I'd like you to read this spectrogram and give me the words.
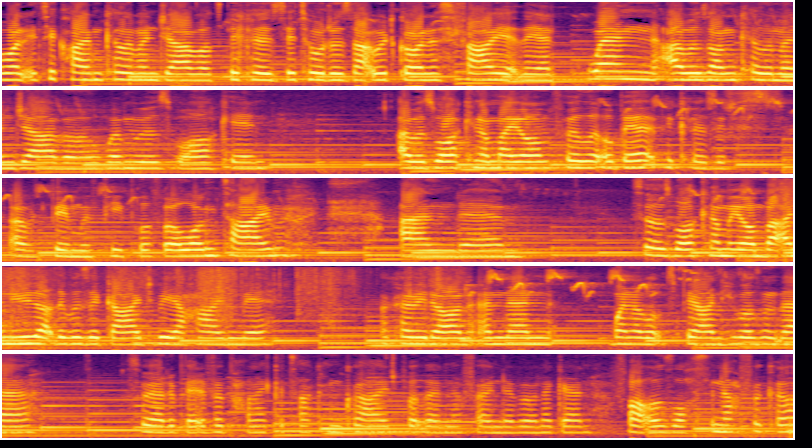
I wanted to climb Kilimanjaro because they told us that we'd go on a safari at the end. When I was on Kilimanjaro, when we was walking, I was walking on my own for a little bit because I've been with people for a long time and um, so I was walking on my own but I knew that there was a guide behind me. I carried on and then when I looked behind he wasn't there so I had a bit of a panic attack and cried but then I found everyone again. Thought I was lost in Africa.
